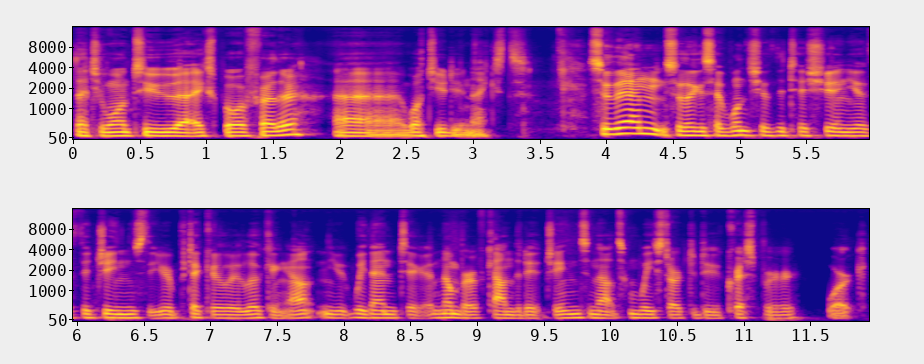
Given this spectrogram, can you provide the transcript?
that you want to uh, explore further, uh, what do you do next? So then, so like I said, once you have the tissue and you have the genes that you're particularly looking at, and you, we then take a number of candidate genes, and that's when we start to do CRISPR work.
